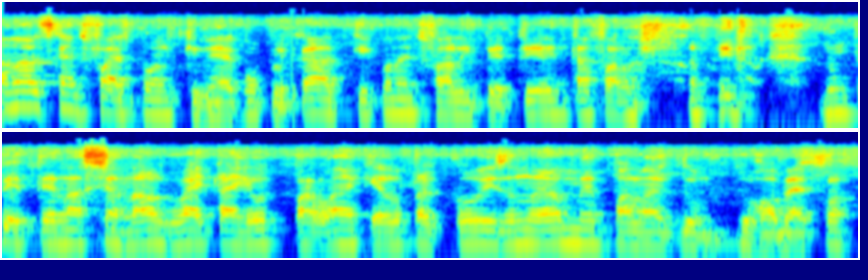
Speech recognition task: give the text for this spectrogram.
análise que a gente faz para o ano que vem é complicado, porque quando a gente fala em PT, a gente está falando também de um PT nacional que vai estar em outro palanque, é outra coisa, não é o mesmo palanque do, do Roberto Cláudio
